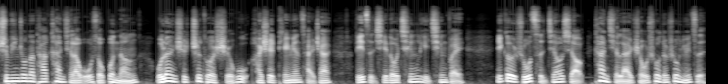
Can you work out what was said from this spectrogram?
视频中的他看起来无所不能，无论是制作食物还是田园采摘，李子柒都亲力亲为。一个如此娇小、看起来柔弱的弱女子，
